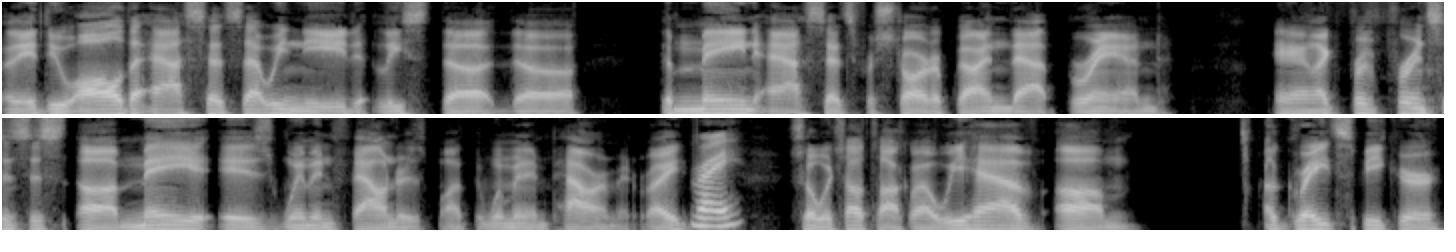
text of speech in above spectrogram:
they do all the assets that we need at least the the the main assets for startup guy and that brand and like for for instance this uh, may is women founders month the women empowerment right Right. so which I'll talk about. We have um, a great speaker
